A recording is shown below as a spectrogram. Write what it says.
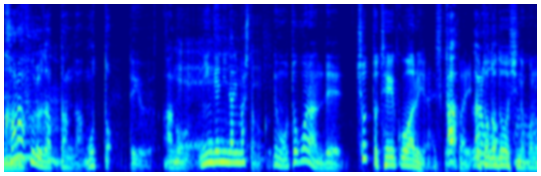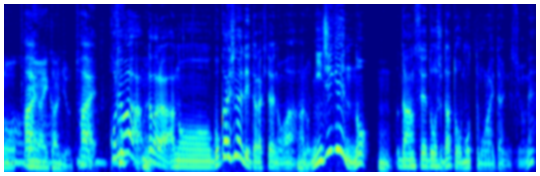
カラフルだったんだもっとっていうあの人間になりました僕。でも男なんでちょっと抵抗あるじゃないですかやっぱり。男同士のこの恋愛感情っていうのは。はい、これはうん。だから、あのー誤解しないでいただきたいのは、あの二次元のうん。男性同士だと思ってもらいたいんですよね。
